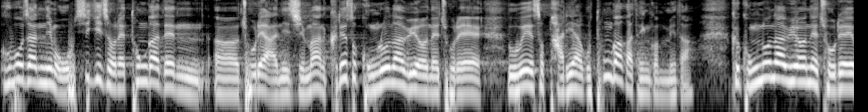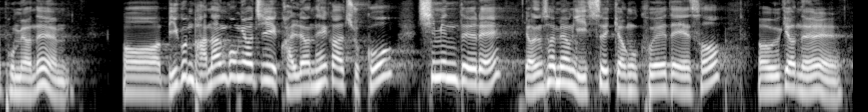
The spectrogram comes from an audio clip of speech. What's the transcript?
후보자님 오시기 전에 통과된 어, 조례 아니지만 그래서 공론화위원회 조례 의회에서 발의하고 통과가 된 겁니다. 그 공론화위원회 조례에 보면은 어, 미군 반환 공여지 관련해 가지고 시민들의 연서명이 있을 경우 그에 대해서 어, 의견을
